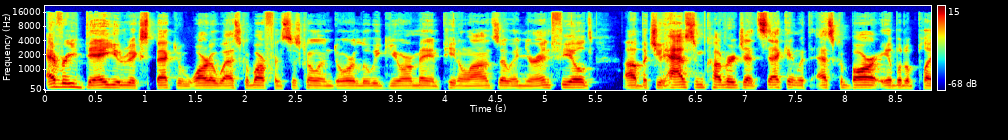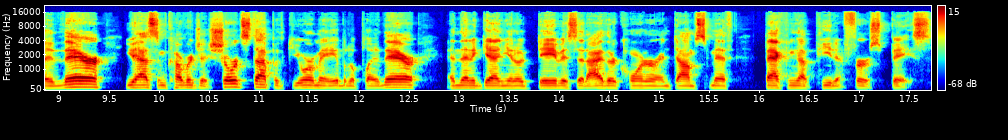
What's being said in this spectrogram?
Every day you would expect Eduardo Escobar, Francisco Lindor, Luis Guillorme, and Pete Alonso in your infield. Uh, but you have some coverage at second with Escobar able to play there. You have some coverage at shortstop with Guillorme able to play there. And then again, you know, Davis at either corner and Dom Smith backing up Pete at first base.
